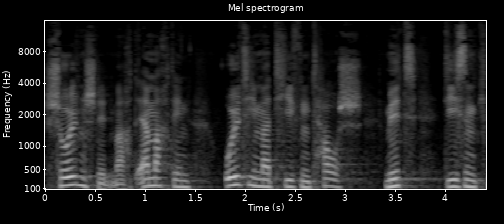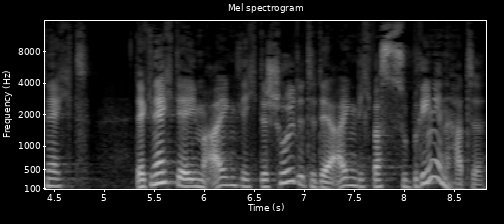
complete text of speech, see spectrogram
Schuldenschnitt macht. Er macht den ultimativen Tausch mit diesem Knecht. Der Knecht, der ihm eigentlich, der schuldete, der eigentlich was zu bringen hatte,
